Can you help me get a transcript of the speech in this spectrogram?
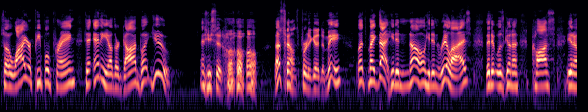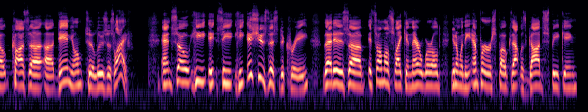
So why are people praying to any other God but you? And he said, Oh, that sounds pretty good to me let's make that. He didn't know, he didn't realize that it was going to cause, you know, cause uh, uh, Daniel to lose his life. And so he see he issues this decree that is uh, it's almost like in their world, you know, when the emperor spoke, that was God speaking,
